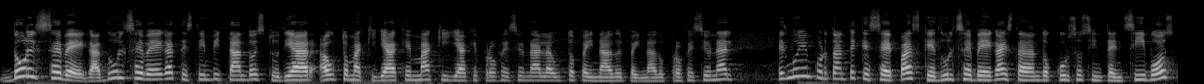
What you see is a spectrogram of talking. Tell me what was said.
Dulce Vega. Dulce Vega te está invitando a estudiar automaquillaje, maquillaje profesional, autopeinado y peinado profesional. Es muy importante que sepas que Dulce Vega está dando cursos intensivos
